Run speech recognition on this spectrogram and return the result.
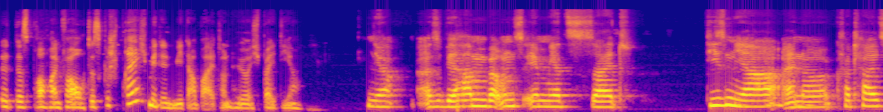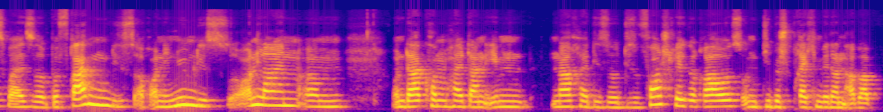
äh, das braucht einfach auch das Gespräch mit den Mitarbeitern, höre ich bei dir. Ja, also wir haben bei uns eben jetzt seit diesem Jahr eine quartalsweise Befragung, die ist auch anonym, die ist online. Ähm, und da kommen halt dann eben nachher diese, diese Vorschläge raus und die besprechen wir dann aber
